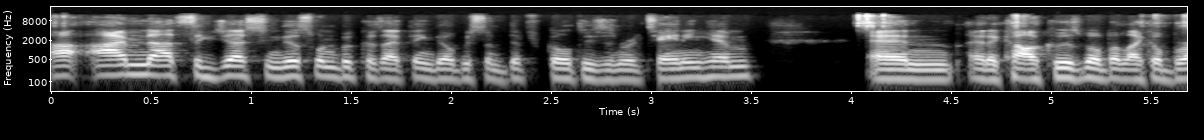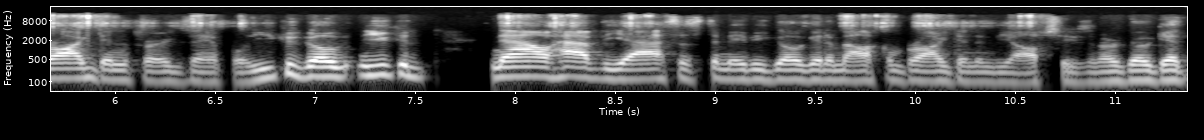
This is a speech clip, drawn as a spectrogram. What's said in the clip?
I, I'm not suggesting this one because I think there'll be some difficulties in retaining him and and a Kyle Kuzma, but like a Brogdon, for example, you could go, you could now have the assets to maybe go get a Malcolm Brogdon in the offseason or go get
